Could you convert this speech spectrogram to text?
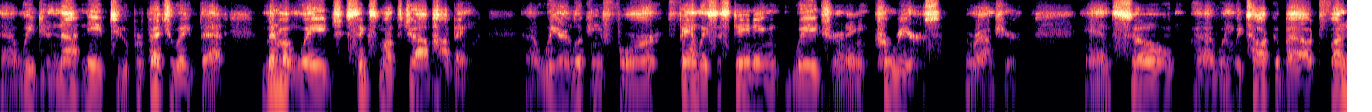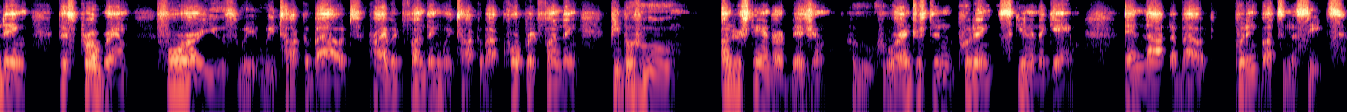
Uh, we do not need to perpetuate that minimum wage six month job hopping uh, we are looking for family sustaining wage earning careers around here. And so uh, when we talk about funding this program for our youth, we, we talk about private funding, we talk about corporate funding, people who understand our vision, who, who are interested in putting skin in the game and not about putting butts in the seats.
